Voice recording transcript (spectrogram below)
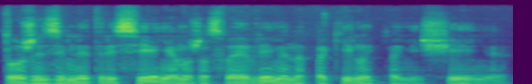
тоже землетрясение, нужно своевременно покинуть помещение.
